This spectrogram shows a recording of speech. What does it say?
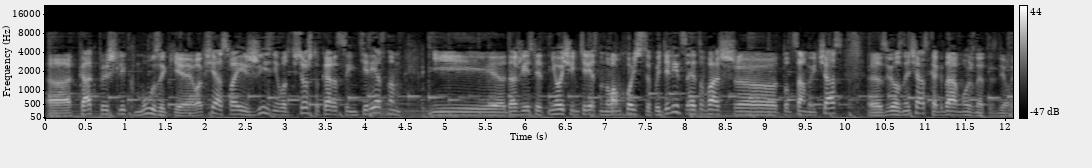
Э, Как пришли к музыке? Вообще о своей жизни, вот все, что кажется интересным, и даже если это не очень интересно, но вам хочется поделиться, это ваш э, тот самый час, э, звездный час, когда можно это сделать.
